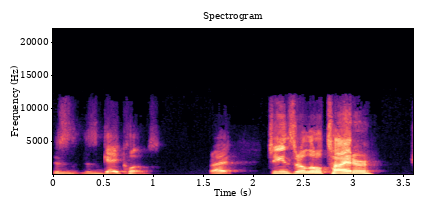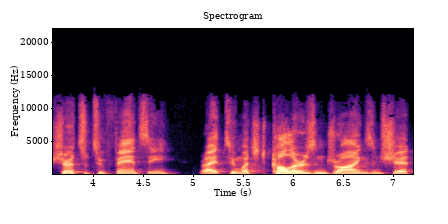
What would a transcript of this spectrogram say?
this is this is gay clothes, right? Jeans are a little tighter, shirts are too fancy, right? Too much colors and drawings and shit.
